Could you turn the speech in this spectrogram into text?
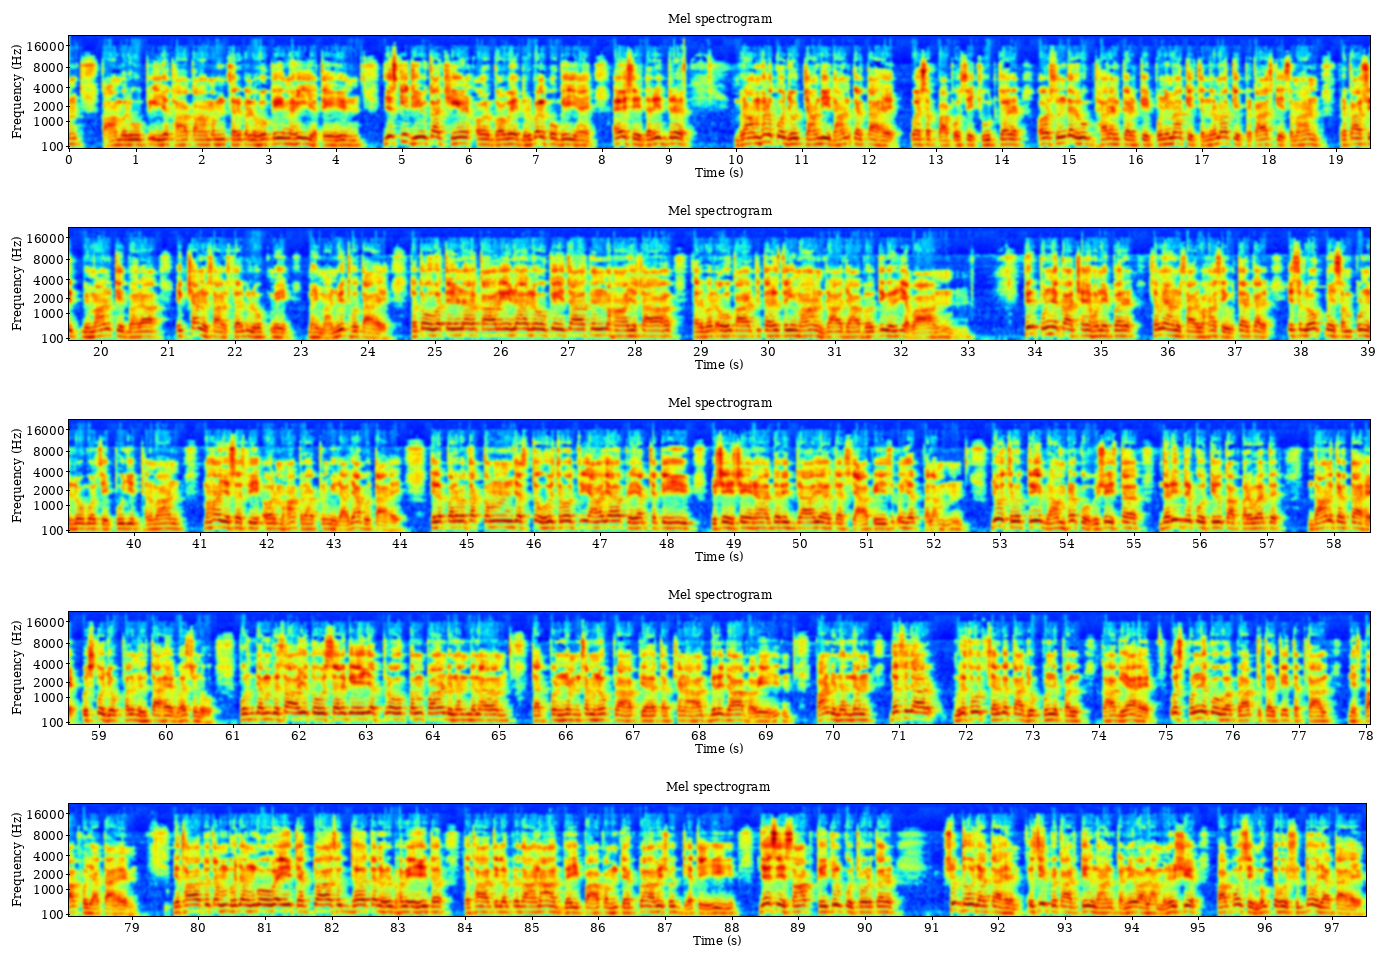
कामरूपी यथा कामम सर्गलोके महीयते। जिसकी जीविका क्षीण और गौवे दुर्बल हो गई हैं, ऐसे दरिद्र ब्राह्मण को जो चांदी दान करता है वह सब पापों से छूटकर और सुंदर रूप धारण करके पूर्णिमा के, चंद्रमा के, प्रकाश के समान प्रकाशित विमान के द्वारा इच्छानुसार स्वर्गलोक में महिमान्वित होता है। तथोवतीर्ण कालेन लोके चास्मिन महायशा, सर्वलोकार्चित श्रीमान राजा भवती वीरवान फिर पुण्य का क्षय होने पर समय अनुसार वहाँ से उतरकर इस लोक में संपूर्ण लोगों से पूजित धनवान, महायशस्वी और महापराक्रमी राजा होता है। तिल पर्वतकम जस्तु श्रोत्रियाय प्रयक्षति विशेषेण दरिद्राय तस्यापि फलम। जो श्रोत्रिय ब्राह्मण को विशेषतः दरिद्र को तिल का पर्वत दान करता है, उसको जो फल मिलता है वह सुनो। पुण्यम वृषाय तो सर्गे यत्रोक्तम पांडुनंदन तत्पुण्यम समनु प्राप्य तक्षणात् बिरजा भवे पांडुनंदन दस हज़ार वृषोत्सर्ग का जो पुण्य फल कहा गया है, उस पुण्य को वह प्राप्त करके तत्काल निष्पाप हो जाता है। यथा त्वचम भुजंगो वै त्यक्ता शुद्ध तनुर्भवेत। तथा तिल प्रदानाद वै पापम त्यक्ता विशुद्ध्यति जैसे सांप केचुल को छोड़कर शुद्ध हो जाता है, उसी प्रकार तिल दान करने वाला मनुष्य पापों से मुक्त हो, शुद्ध हो जाता है।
